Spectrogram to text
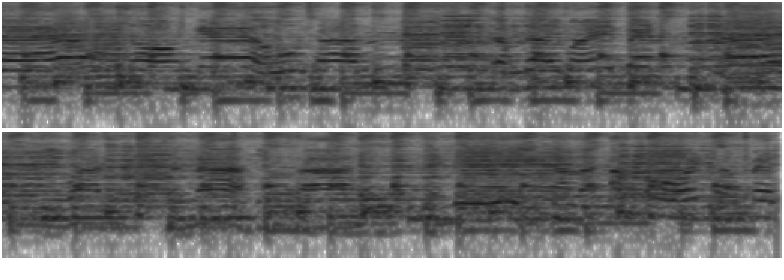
แล้วน้องแก้วฉันจำได้ไหมเป็นนายที่วันฉันน่าสงสารแต่ดีกันละอะโอยทำเป็น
